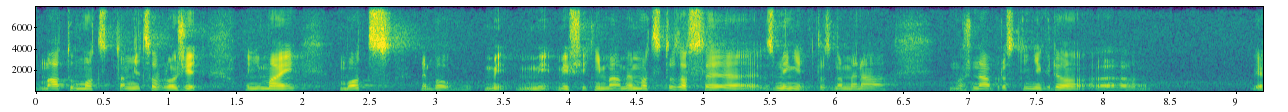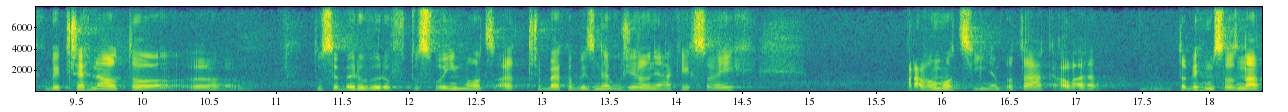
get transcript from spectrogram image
má tu moc tam něco vložit, oni mají moc, nebo my, my, my všichni máme moc to zase změnit. To znamená, možná prostě někdo uh, jakoby přehnal to uh, tu sebedůvěru v tu svoji moc a třeba jakoby zneužil nějakých svých pravomocí nebo tak, ale to bych musel znát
